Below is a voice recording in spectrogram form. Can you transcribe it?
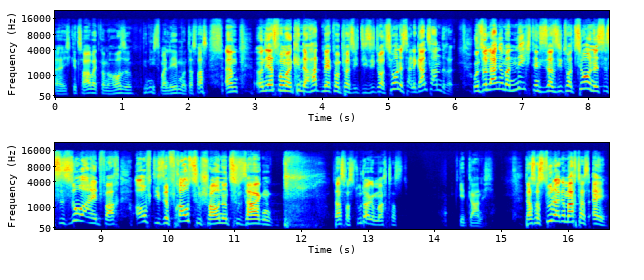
Äh, ich gehe zur Arbeit, komme nach Hause, genieße mein Leben und das war's. Ähm, und jetzt, wo man Kinder hat, merkt man plötzlich, die Situation ist eine ganz andere. Und solange man nicht in dieser Situation ist, ist es so einfach, auf diese Frau zu schauen und zu sagen, das, was du da gemacht hast, geht gar nicht. Das, was du da gemacht hast, ey,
